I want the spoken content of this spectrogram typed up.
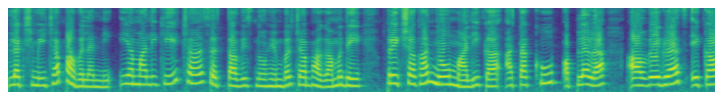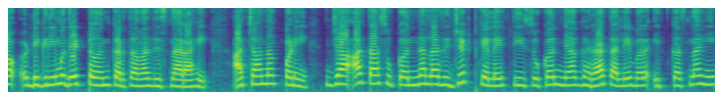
लक्ष्मीच्या पावलांनी. या मालिकेच्या सत्तावीस नोव्हेंबरच्या भागामध्ये प्रेक्षकांनो मालिका आता खूप आपल्याला वेगळ्याच एका डिग्रीमध्ये टर्न करताना दिसणार आहे. अचानकपणे ज्या आता सुकन्याला रिजेक्ट केले ती सुकन्या घरात आले. बरं इतकंच नाही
